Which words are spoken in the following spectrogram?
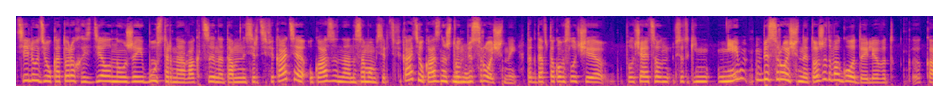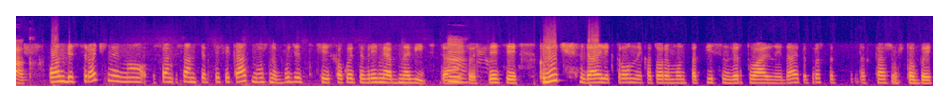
Те люди, у которых сделана уже и бустерная вакцина, там на сертификате указано, на самом сертификате указано, что mm-hmm. он бессрочный. Тогда в таком случае, получается, он все-таки не бессрочный, тоже два года, или вот как? Он бессрочный, но сам, сам сертификат нужно будет через какое-то время обновить. Да? Mm. То есть эти ключ да, электронный, которым он подписан виртуальный, да, это просто, так скажем, чтобы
